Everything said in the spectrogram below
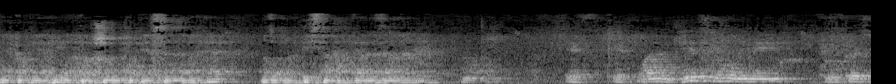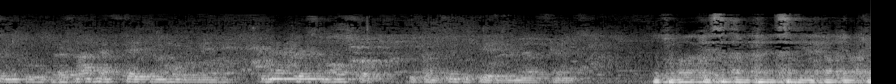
megkapja hivatalosan megkapja a szendeleket, azoknak tisztának kell ezzel lenni. If, if one gives the holy name to a person who does not have faith in the holy name, then that person also becomes implicated in that offense. Hogyha valaki a szentelmet olyan személynek adja, aki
